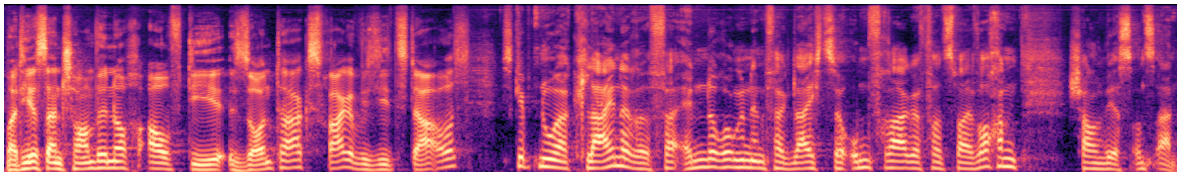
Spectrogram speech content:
Matthias, dann schauen wir noch auf die Sonntagsfrage. Wie sieht es da aus? Es gibt nur kleinere Veränderungen im Vergleich zur Umfrage vor zwei Wochen. Schauen wir es uns an.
